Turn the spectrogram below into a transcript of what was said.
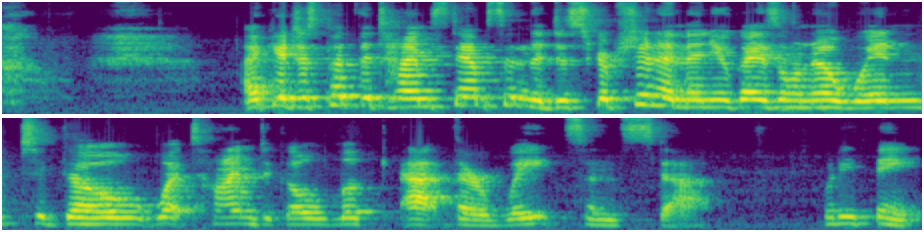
I could just put the timestamps in the description and then you guys will know when to go, what time to go look at their weights and stuff. What do you think?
